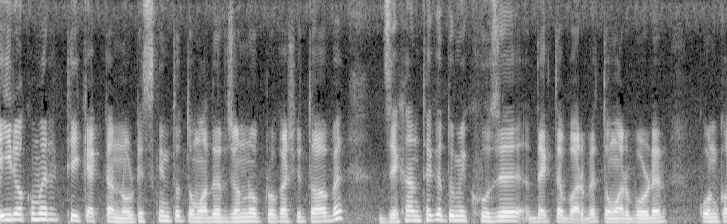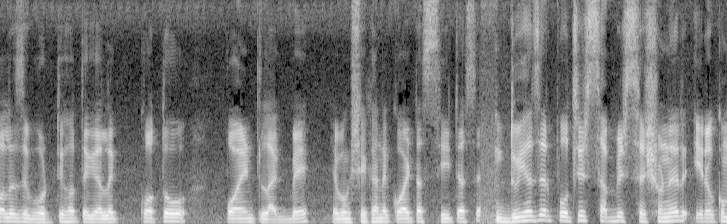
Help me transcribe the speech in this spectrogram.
এই রকমের ঠিক একটা নোটিশ কিন্তু তোমাদের জন্য প্রকাশিত হবে, যেখান থেকে তুমি খুঁজে দেখতে পারবে তোমার বোর্ডের কোন কলেজে ভর্তি হতে গেলে কত পয়েন্ট লাগবে এবং সেখানে কয়টা সিট আছে? দুই হাজার পঁচিশ ছাব্বিশ সেশনের এরকম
